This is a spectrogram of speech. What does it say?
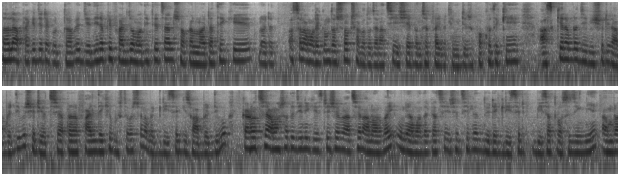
তাহলে আপনাকে যেটা করতে হবে, যেদিন আপনি ফাইল জমা দিতে চান সকাল নয়টা থেকে নয়টা আসসালামু আলাইকুম দর্শক, স্বাগত জানাচ্ছি এশিয়া অ্যাডভেঞ্চার প্রাইভেট লিমিটেডের পক্ষ থেকে। আজকের আমরা যে বিষয়টির আপডেট দিব, সেটি হচ্ছে আপনারা ফাইল দেখে বুঝতে পারছেন, আমরা গ্রিসের কিছু আপডেট দিব। কারণ হচ্ছে আমার সাথে যিনি গেস্ট হিসেবে আছেন, আনোয়ার ভাই, উনি আমাদের কাছে এসেছিলেন দুইটা গ্রিসের ভিসা প্রসেসিং নিয়ে। আমরা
